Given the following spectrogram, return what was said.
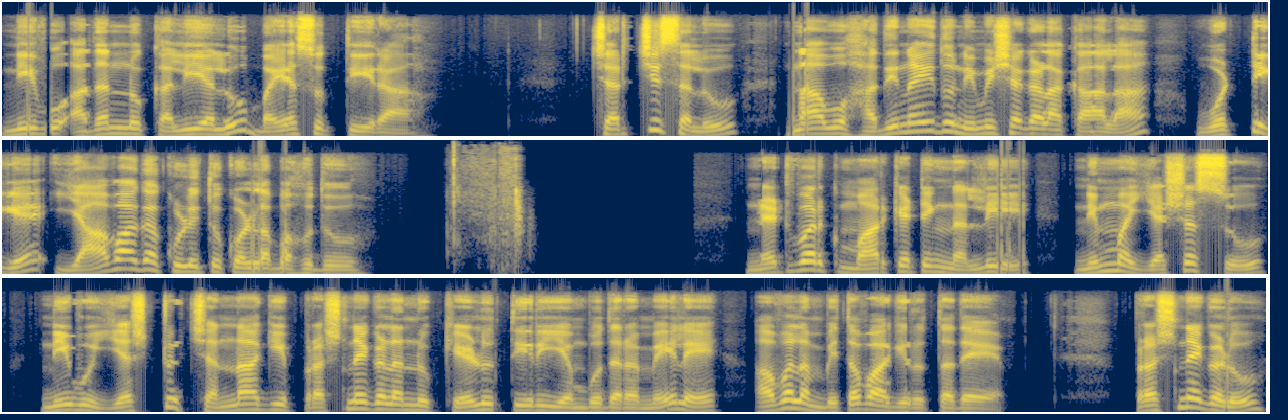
ನೀವು ಅದನ್ನು ಕಲಿಯಲು ಬಯಸುತ್ತೀರಾ? ಚರ್ಚಿಸಲು ನಾವು ಹದಿನೈದು ನಿಮಿಷಗಳ ಕಾಲ ಒಟ್ಟಿಗೆ ಯಾವಾಗ ಕುಳಿತುಕೊಳ್ಳಬಹುದು? ನೆಟ್ವರ್ಕ್ ಮಾರ್ಕೆಟಿಂಗ್ನಲ್ಲಿ ನಿಮ್ಮ ಯಶಸ್ಸು ನೀವು ಎಷ್ಟು ಚೆನ್ನಾಗಿ ಪ್ರಶ್ನೆಗಳನ್ನು ಕೇಳುತ್ತೀರಿ ಎಂಬುದರ ಮೇಲೆ ಅವಲಂಬಿತವಾಗಿರುತ್ತದೆ. ಪ್ರಶ್ನೆಗಳು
